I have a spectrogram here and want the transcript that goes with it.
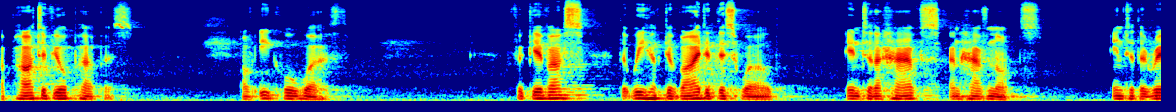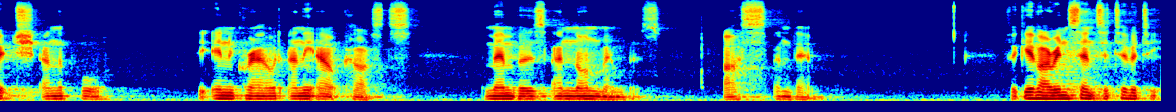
a part of your purpose, of equal worth. Forgive us that we have divided this world into the haves and have nots, into the rich and the poor, the in crowd and the outcasts, members and non members, us and them. Forgive our insensitivity,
